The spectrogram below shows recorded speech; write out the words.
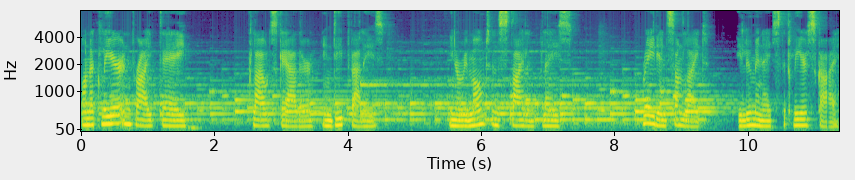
On a clear and bright day, clouds gather in deep valleys. In a remote and silent place, radiant sunlight illuminates the clear sky.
